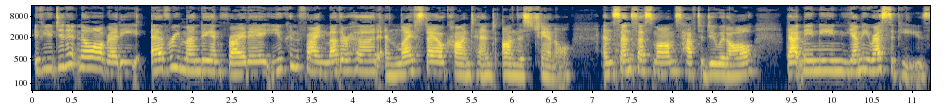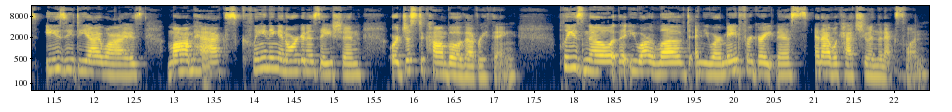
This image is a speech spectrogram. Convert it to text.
If you didn't know already, every Monday and Friday, you can find motherhood and lifestyle content on this channel. And since us moms have to do it all, that may mean yummy recipes, easy DIYs, mom hacks, cleaning and organization, or just a combo of everything. Please know that you are loved and you are made for greatness, and I will catch you in the next one.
